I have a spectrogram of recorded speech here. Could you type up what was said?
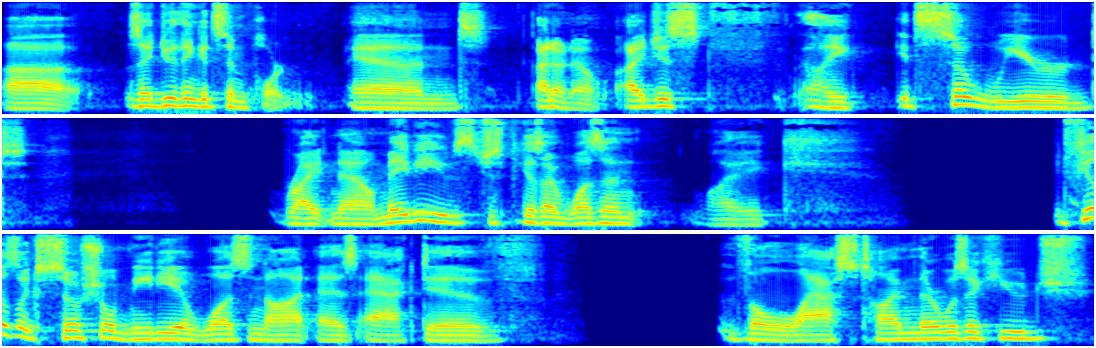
uh, because I do think it's important, and I don't know, I just like it's so weird right now. Maybe it was just because I wasn't like. It feels like social media was not as active the last time there was a huge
